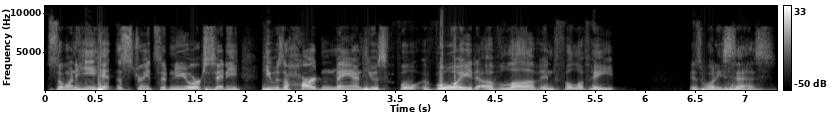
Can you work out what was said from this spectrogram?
So when he hit the streets of New York City, he was a hardened man. He was full, void of love and full of hate is what he says.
